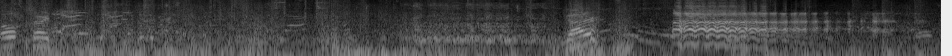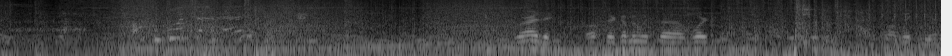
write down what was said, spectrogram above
Oh, sorry. You got her? What the heck? Where are they? Oh, they're coming with the uh, ward. Well, Nicky is.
